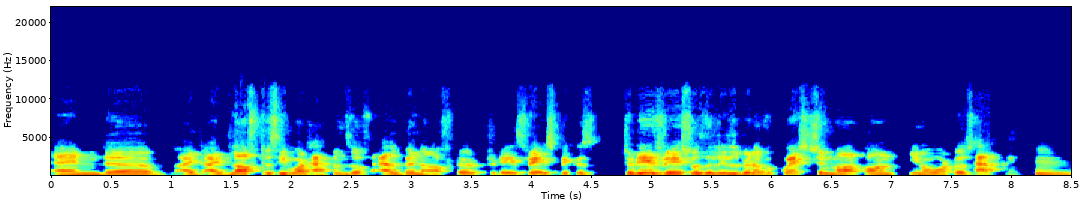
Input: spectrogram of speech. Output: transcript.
And uh, I'd, I'd love to see what happens of Albon after today's race because today's race was a little bit of a question mark on, you know, what was happening. Hmm.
